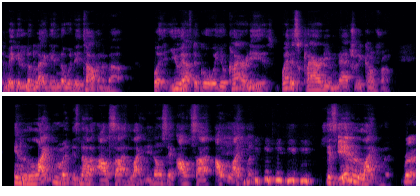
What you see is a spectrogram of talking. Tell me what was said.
to make it look like they know what they're talking about. But you have to go where your clarity is. Where does clarity naturally come from? Enlightenment is not an outside light. You don't say outside outlightment. It's In. enlightenment. Right.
